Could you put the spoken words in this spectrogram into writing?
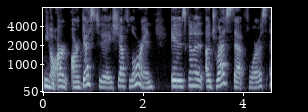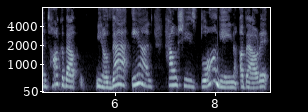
you know, our, our guest today, Chef Lauren, is going to address that for us and talk about you know that and how she's blogging about it.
